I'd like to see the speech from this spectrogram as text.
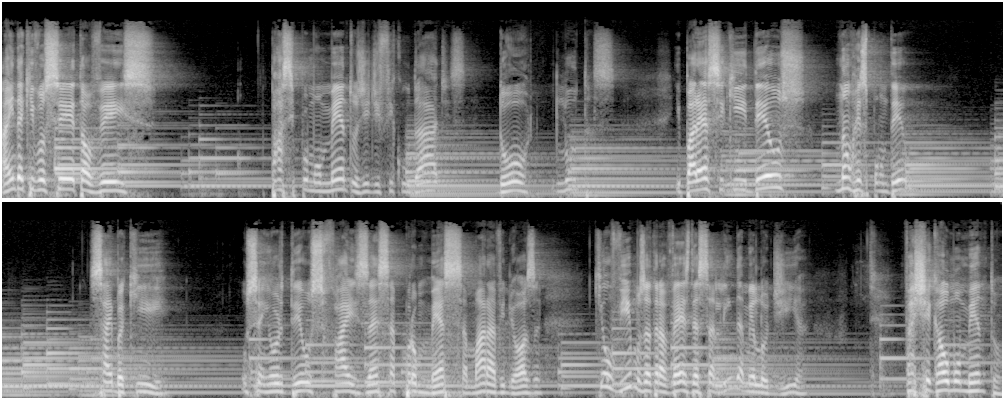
ainda que você talvez passe por momentos de dificuldades, dor, lutas, e parece que Deus não respondeu. Saiba que o Senhor Deus faz essa promessa maravilhosa que ouvimos através dessa linda melodia. Vai chegar o momento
